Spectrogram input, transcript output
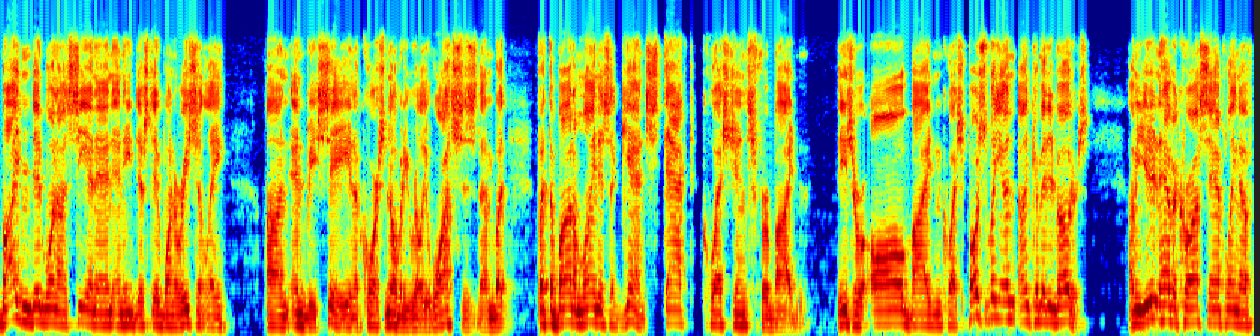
Biden did one on CNN, and he just did one recently on NBC. And of course, nobody really watches them. But but the bottom line is again stacked questions for Biden. These are all Biden questions, possibly un- uncommitted voters. I mean, you didn't have a cross sampling of,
